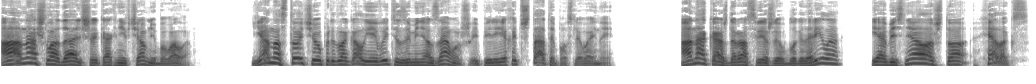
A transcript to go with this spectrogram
а она шла дальше, как ни в чем не бывало. Я настойчиво предлагал ей выйти за меня замуж и переехать в Штаты после войны. Она каждый раз вежливо благодарила и объясняла, что «Хелакс»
